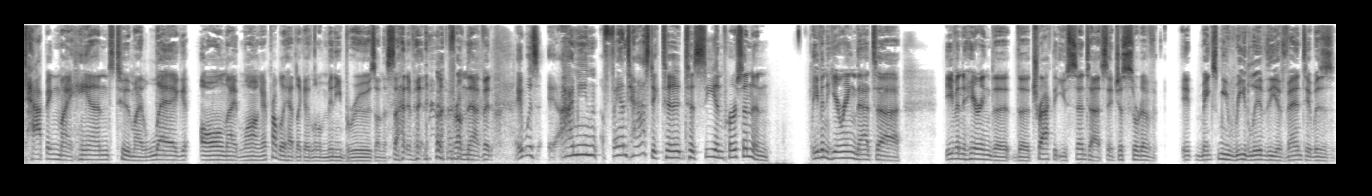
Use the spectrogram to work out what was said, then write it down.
tapping my hand to my leg all night long. I probably had like a little mini bruise on the side of it from that, but it was, I mean, fantastic to, to see in person and even hearing that, uh, even hearing the, the track that you sent us, it just sort of, it makes me relive the event. It was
